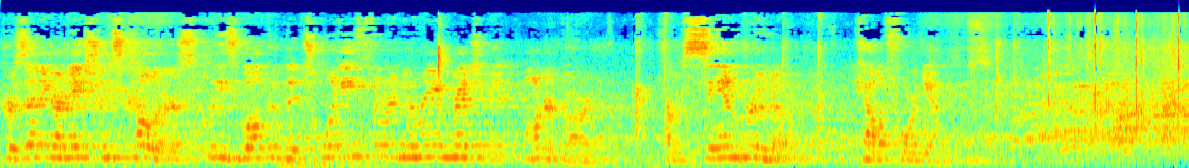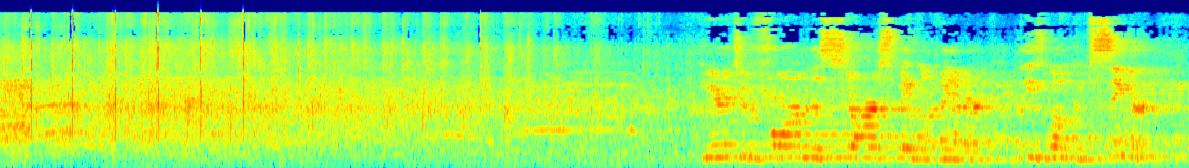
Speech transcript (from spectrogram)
Presenting our nation's colors, please welcome the 23rd Marine Regiment Honor Guard from San Bruno, California. Here to perform the Star Spangled Banner, please welcome singer,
